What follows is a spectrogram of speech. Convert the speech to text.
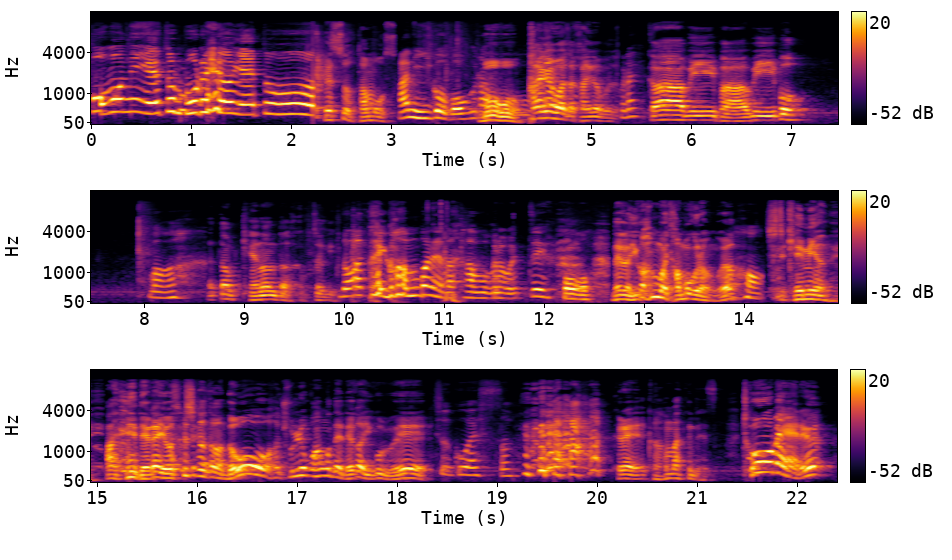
어머니 얘좀 뭐래요 얘도 됐어 다 먹었어. 아니 이거 먹으라고. 뭐뭐 가위바위보 하자 가위바위보 하자. 그래? 가위바위보 먹어 땀 개난다 갑자기. 너 아까 이거 한 번에 나 다 먹으라고 했지? 어. 내가 이거 한 번에 다 먹으라는 거야? 어. 진짜 개미안해. 아니 내가 6시간 동안 너 주려고 한 건데 내가 이걸 왜 수고했어. 그래 그 한마디 됐어 초베르!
